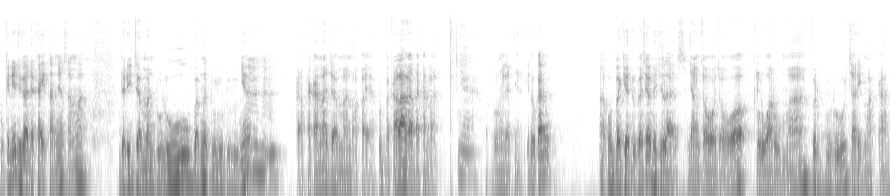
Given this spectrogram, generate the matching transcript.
Mungkin ini juga ada kaitannya sama dari zaman dulu banget dulu dulunya katakanlah zaman apa ya purbakala katakanlah. Ya aku ngelihatnya itu kan uh, pembagian tugasnya udah jelas. Yang cowok-cowok keluar rumah berburu cari makan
